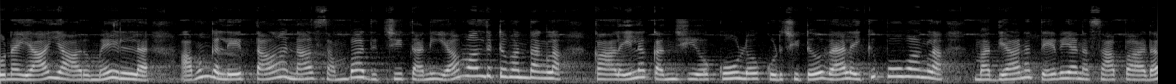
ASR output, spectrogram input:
துணையா யாருமே இல்லை. அவங்களே தானா சம்பாதிச்சு தனியாக வாழ்ந்துட்டு வந்தாங்களாம். காலையில் கஞ்சியோ கூழோ குடிச்சிட்டு வேலைக்கு போவாங்களாம் மத்தியானம் தேவையான சாப்பாடை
